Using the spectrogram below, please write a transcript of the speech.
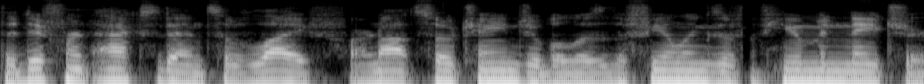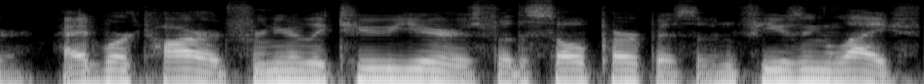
The different accidents of life are not so changeable as the feelings of human nature. I had worked hard for nearly two years for the sole purpose of infusing life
